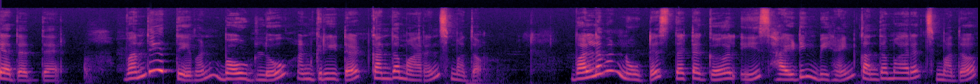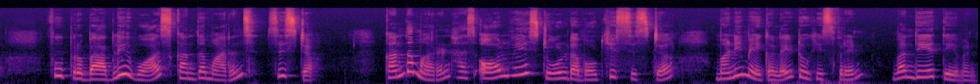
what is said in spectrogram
gathered there. Vandiyathevan bowed low and greeted Kandamaran's mother. Vallavan noticed that a girl is hiding behind Kandamaran's mother, who probably was Kandamaran's sister. Kandamaran has always told about his sister Manimegalai to his friend Vandiyathevan.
